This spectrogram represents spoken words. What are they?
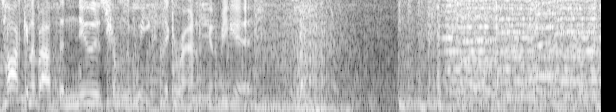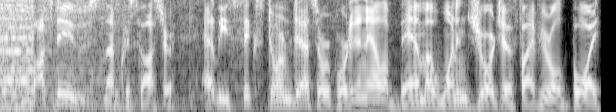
talking about the news from the week. Stick around. It's going to be good. Fox News. I'm Chris Foster. At least six storm deaths are reported in Alabama, one in Georgia, a five year old boy.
